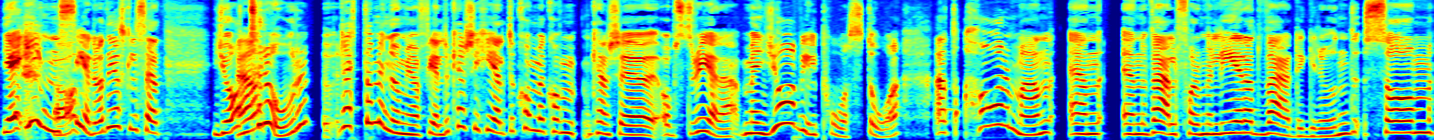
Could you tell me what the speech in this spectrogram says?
Jag inser, det var det jag skulle säga, att jag Ja. tror, rätta mig nu om jag har fel, du kanske helt, du kommer kom, kanske obstruera, men jag vill påstå att har man en, en välformulerad värdegrund som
